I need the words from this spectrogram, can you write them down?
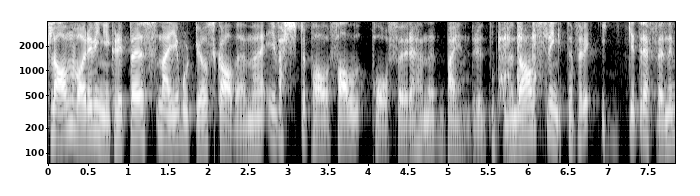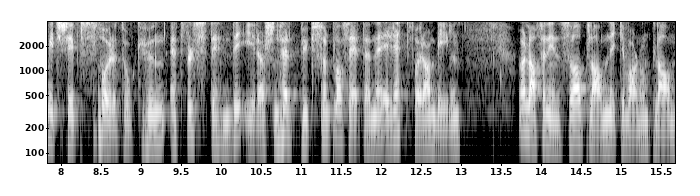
Planen var å vingeklippe, sneie borti og skade henne, i verste fall påføre henne et beinbrudd. Men da han svingte for å ikke treffe henne midtskips, foretok hun et fullstendig irrasjonelt byks som plasserte henne rett foran bilen. Og Laffen innså at planen ikke var noen plan,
